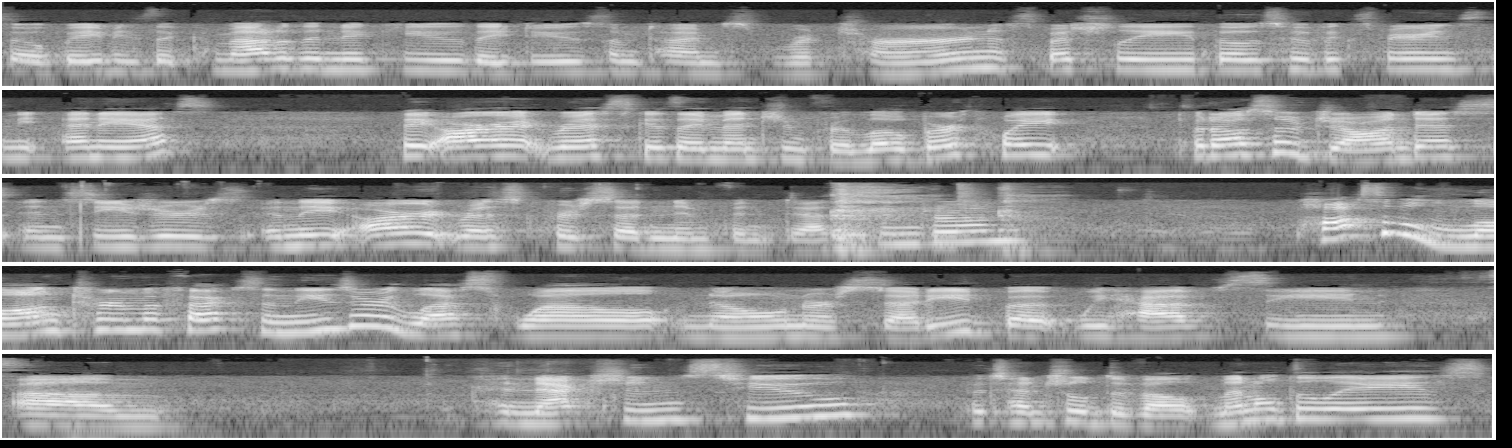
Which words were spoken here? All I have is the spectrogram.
So babies that come out of the NICU, they do sometimes return, especially those who have experienced N- NAS. They are at risk, as I mentioned, for low birth weight, but also jaundice and seizures, and they are at risk for sudden infant death syndrome. Possible long term effects, and these are less well known or studied, but we have seen um, connections to potential developmental delays,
